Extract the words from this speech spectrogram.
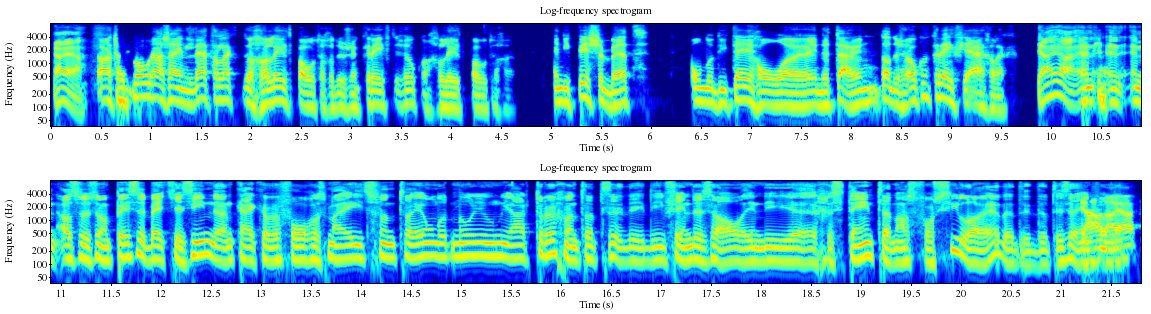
Ja, ja. De arthropoda zijn letterlijk de geleedpotige. Dus een kreeft is ook een geleedpotige. En die pissenbed onder die tegel uh, in de tuin, dat is ook een kreeftje eigenlijk. Ja, ja. En, en, en als we zo'n pissenbedje zien, dan kijken we volgens mij iets van 200 miljoen jaar terug. Want dat, die, die vinden ze al in die uh, gesteenten als fossielen. Hè? Dat, dat is een ja, van nou ja.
